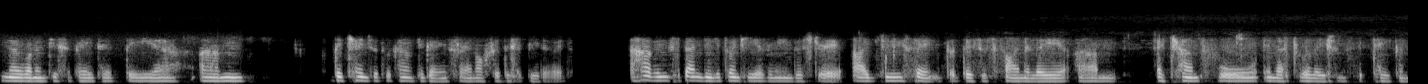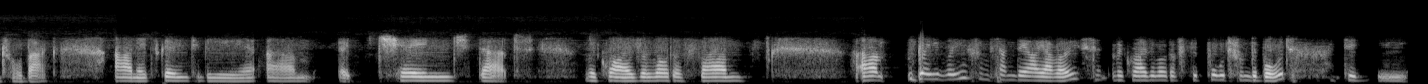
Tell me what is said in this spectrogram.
no one anticipated the uh, um, the change that we're currently going through, and also the speed of it. Having spent nearly 20 years in the industry, I do think that this is finally um, a chance for investor relations to take control back. and it's going to be um, change that requires a lot of um, um, bravery from some of the IROs. It requires a lot of support from the board to mm,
